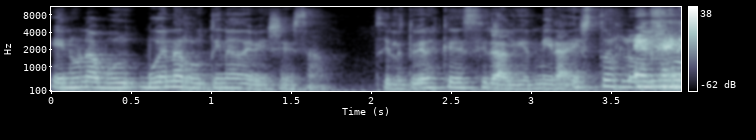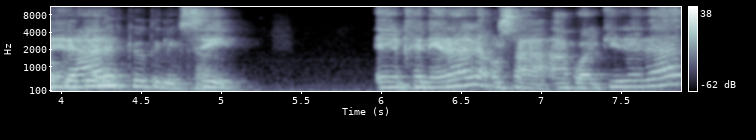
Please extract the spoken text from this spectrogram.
en una buena rutina de belleza? Si le tuvieras que decir a alguien, mira, esto es lo que tienes que utilizar. Sí. En general, o sea, a cualquier edad,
